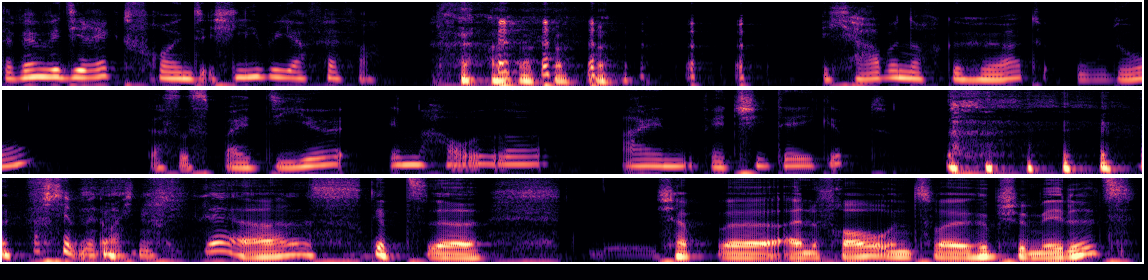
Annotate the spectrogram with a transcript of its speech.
da wären wir direkt Freunde. Ich liebe ja Pfeffer. ich habe noch gehört, Udo, dass es bei dir im Hause ein Veggie Day gibt. Was stimmt mit euch nicht? Ja, das gibt's. Äh, Ich habe äh, eine Frau und zwei hübsche Mädels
